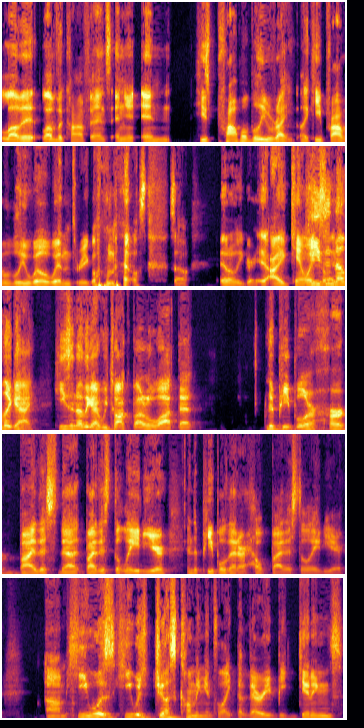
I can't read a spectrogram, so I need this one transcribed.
love it, love the confidence, and and he's probably right. Like he probably will win three gold medals. So it'll be great. I can't wait. He's another like, guy. He's another guy. We talk about it a lot that the people are hurt by this that by this delayed year and the people that are helped by this delayed year. Um, he was he was just coming into like the very beginnings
